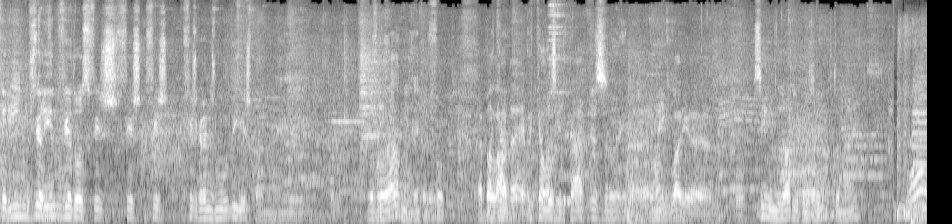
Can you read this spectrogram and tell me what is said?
carinho V- extremo. V12 fez, fez, fez, fez grandes melodias, pá, não é? É verdade, não é? Foi- A balada aquela- é Aquelas guitarras. eh, pronto. Em Glória. Sim, em Glória, por exemplo, também.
